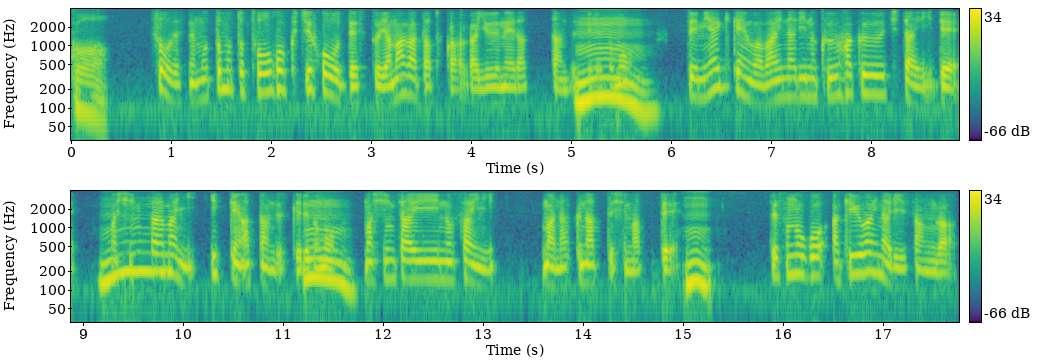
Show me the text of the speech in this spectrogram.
構。そうですね。もともと東北地方ですと山形とかが有名だったんですけれども、うん。で宮城県はワイナリーの空白地帯で、まあ、震災前に1軒あったんですけれども、うん。まあ、震災の際に、まあ、亡くなってしまってうん。でその後秋保ワイナリーさんが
